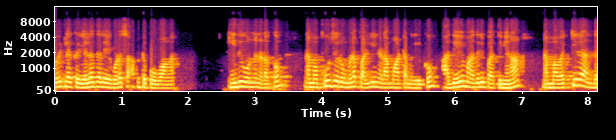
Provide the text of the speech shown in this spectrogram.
வீட்டில் இருக்கிற இலதலையை கூட சாப்பிட்டு போவாங்க. இது ஒன்று நடக்கும். நம்ம பூஜை ரூம்ல பள்ளி நடமாட்டம் இருக்கும். அதே மாதிரி பார்த்தீங்கன்னா நம்ம வைக்கிற அந்த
